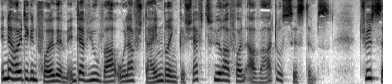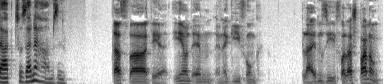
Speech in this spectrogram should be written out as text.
In der heutigen Folge im Interview war Olaf Steinbrink, Geschäftsführer von Avato Systems. Tschüss, sagt Susanne Hamsen. Das war der E&M Energiefunk. Bleiben Sie voller Spannung.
